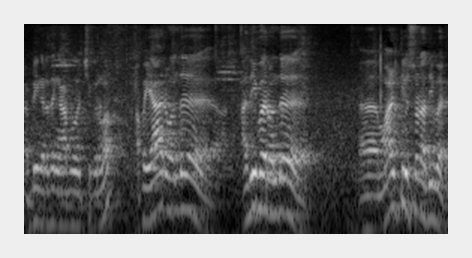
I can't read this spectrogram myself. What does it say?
அப்படிங்கிறத ஞாபகம் வச்சுக்கிறோம் அப்போ யார் வந்து அதிபர் வந்து மால்தீவ்ஸோட அதிபர்?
